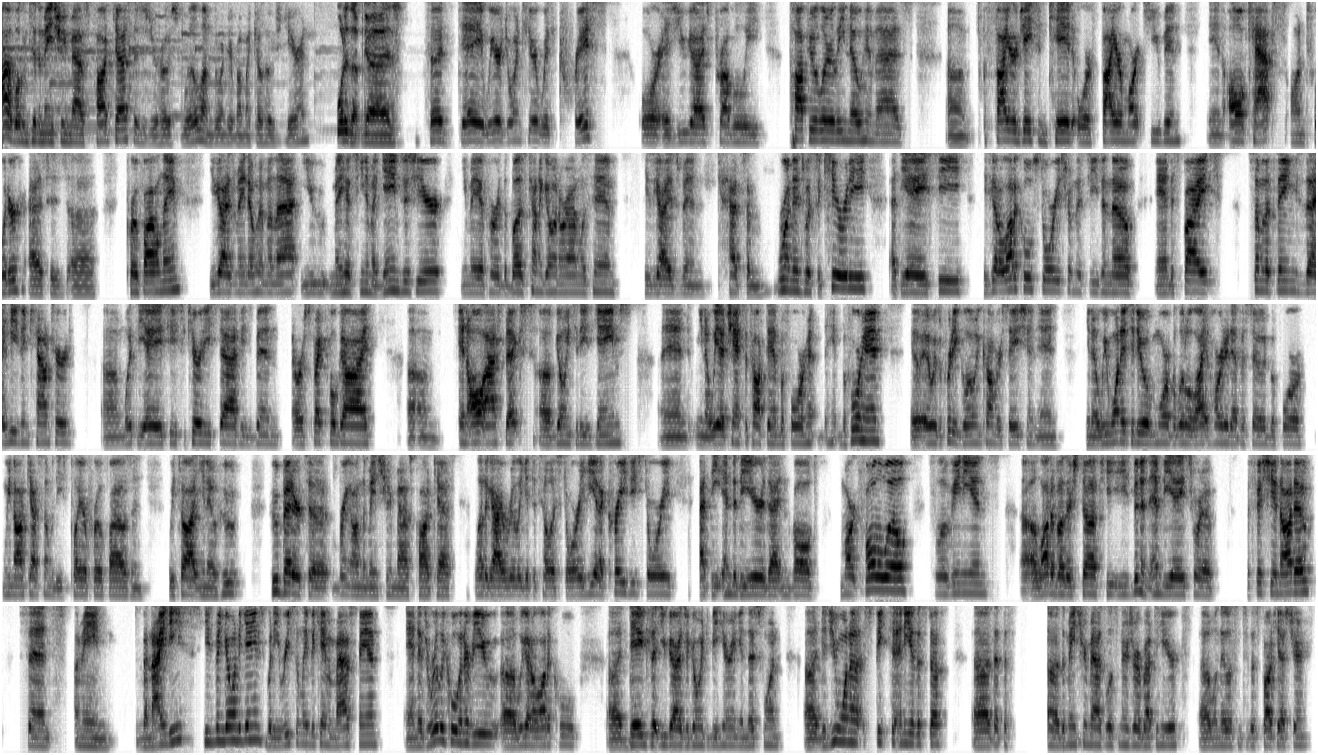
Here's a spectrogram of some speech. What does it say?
Hi, welcome to the Mainstream Mavs podcast. This is your host, Will. I'm joined here by my co host, Jaren. What is up, guys? Today, we are joined here with Chris, or as you guys probably popularly know him as, um, Fire Jason Kidd or Fire Mark Cuban in all caps on Twitter as his uh, profile name. You guys may know him on that. You may have seen him at games this year. You may have heard the buzz kind of going around with him. He's guys been had some run-ins with security at the AAC. He's got a lot of cool stories from this season, though. And despite some of the things that he's encountered um, with the AAC security staff, he's been a respectful guy um, in all aspects of going to these games. And you know, we had a chance to talk to him before beforehand. It, it was a pretty glowing conversation, and you know, we wanted to do a more of a little lighthearted episode before we knock out some of these player profiles. And we thought, you know, who who better to bring on the Mainstream Mavs podcast? Let a guy really get to tell his story. He had a crazy story at the end of the year that involved Mark Followill, Slovenians, uh, a lot of other stuff. He, he's been an NBA sort of aficionado since, I mean, the 90s. He's been going to games, but he recently became a Mavs fan. And it's a really cool interview. Uh, we got a lot of cool uh, digs that you guys are going to be hearing in this one. Uh, did you want to speak to any of the stuff uh, that the uh, the mainstream as listeners are about to hear uh, when they listen to this podcast, Jaren?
